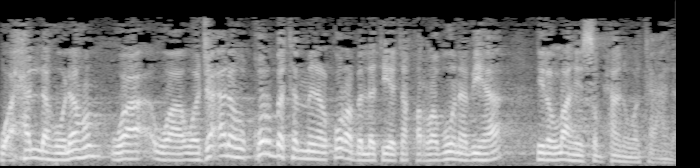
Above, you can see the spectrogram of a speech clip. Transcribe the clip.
وأحله لهم وجعله قربة من القرب التي يتقربون بها إلى الله سبحانه وتعالى.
